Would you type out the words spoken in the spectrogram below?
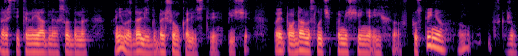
растительноядные особенно, они нуждались в большом количестве пищи. Поэтому в данном случае помещение их в пустыню, ну, скажем,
